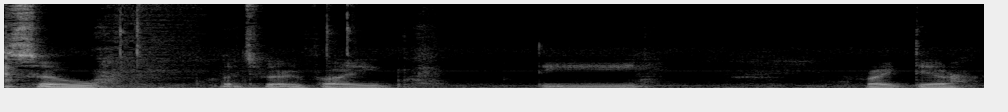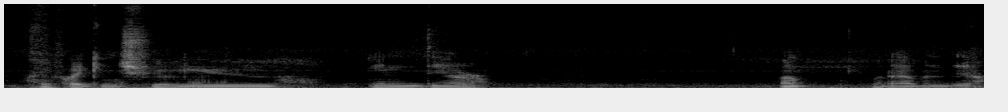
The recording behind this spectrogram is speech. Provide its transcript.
so let's verify the right there if I can show you in there. Oh what happened there?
